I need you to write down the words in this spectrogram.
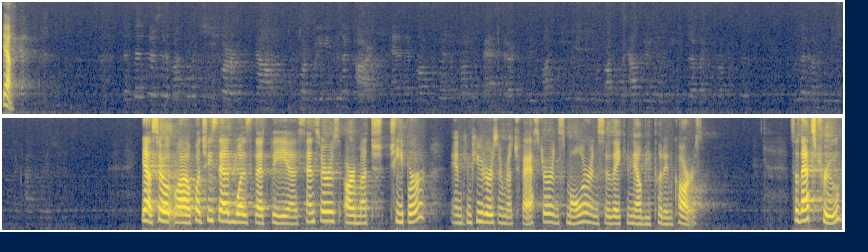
Yeah. Yeah, so uh, what she said was that the uh, sensors are much cheaper And computers are much faster and smaller, and so they can now be put in cars. So that's true.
